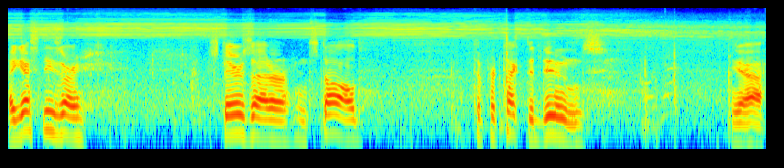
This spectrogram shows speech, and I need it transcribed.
I guess these are stairs that are installed to protect the dunes. Yeah.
